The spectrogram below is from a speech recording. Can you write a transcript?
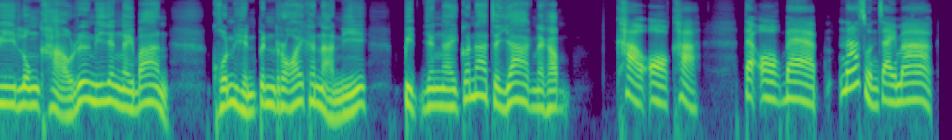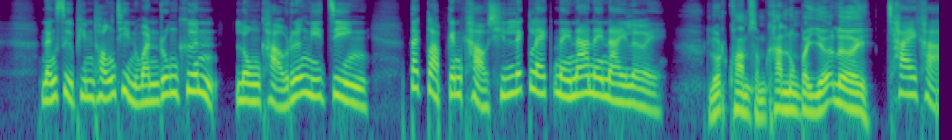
วีลงข่าวเรื่องนี้ยังไงบ้างคนเห็นเป็นร้อยขนาดนี้ ปิดยังไงก็น่าจะยากนะครับ ข่าวออกค่ะ แต่ออกแบบน่าสนใจมาก หนังสือพิมพ์ท้องถิ่นวันรุ่งขึ้น ลงข่าวเรื่องนี้จริง แต่กลับเป็นข่าวชิ้นเล็กๆ ในหน้าในๆเลย ลดความสำคัญลงไปเยอะเลย ใช่ค่ะ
